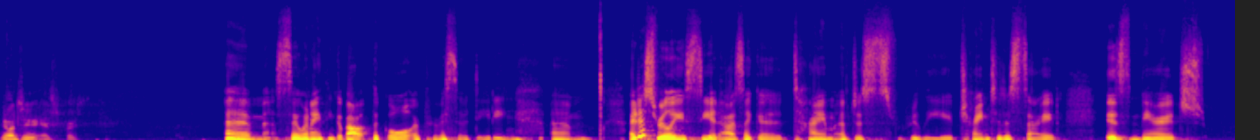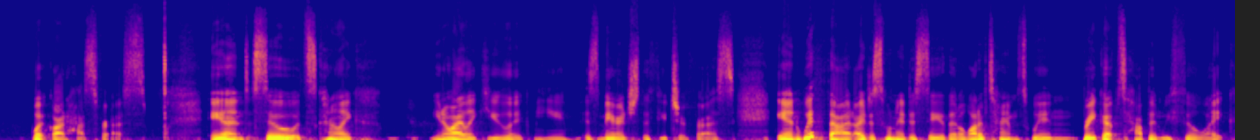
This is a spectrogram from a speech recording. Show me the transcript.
You want you to answer first? Um, so when I think about the goal or purpose of dating, um, I just really see it as like a time of just really trying to decide is marriage what God has for us. And so it's kind of like, you know, I like you, like me, is marriage the future for us? And with that, I just wanted to say that a lot of times when breakups happen, we feel like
